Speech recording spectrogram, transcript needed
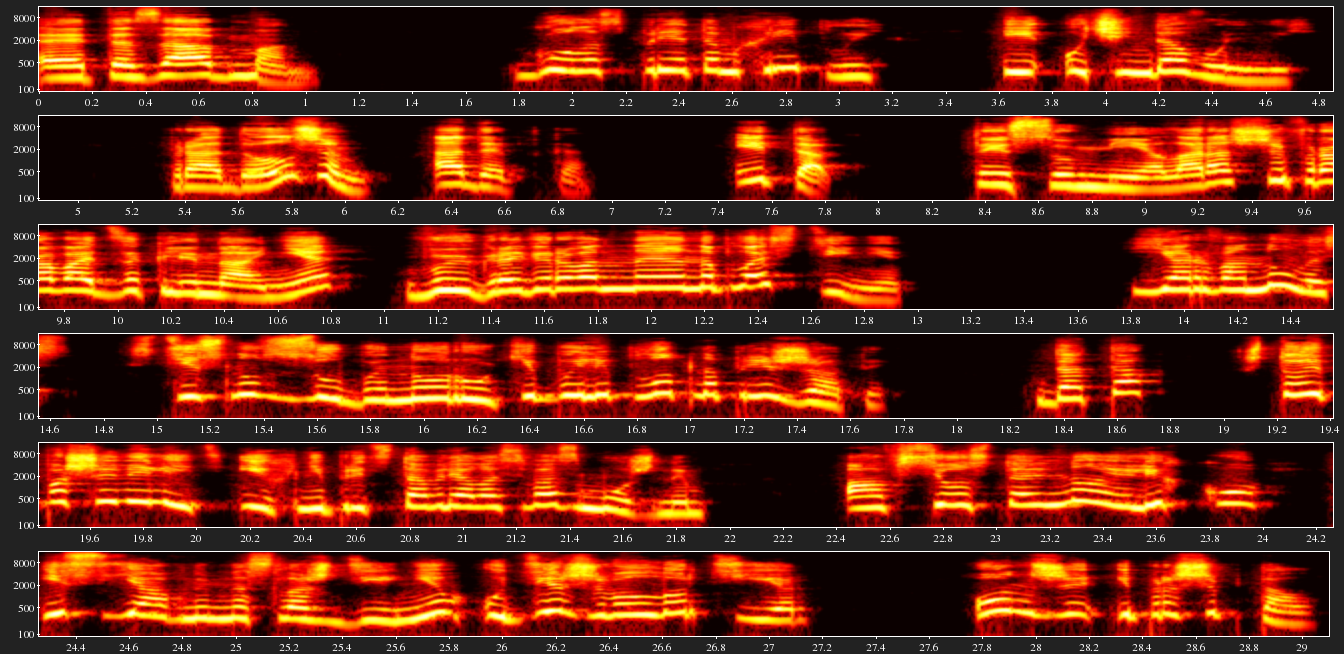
«Это за обман!» Голос при этом хриплый и очень довольный. «Продолжим, адептка? Итак, ты сумела расшифровать заклинание, выгравированное на пластине?» Я рванулась, стиснув зубы, но руки были плотно прижаты. Да так, что и пошевелить их не представлялось возможным, а все остальное легко и с явным наслаждением удерживал лортьер. Он же и прошептал.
